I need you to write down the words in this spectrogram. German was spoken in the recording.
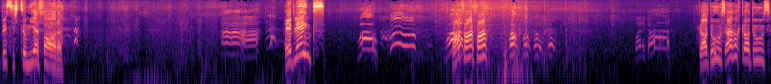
bis sie zu mir fahren. Hey, links! Wow! Wow! Fahr, fahr, fahr! Wow, wow, wow, wow! Warte, geht's! Geradeaus, einfach geradeaus.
